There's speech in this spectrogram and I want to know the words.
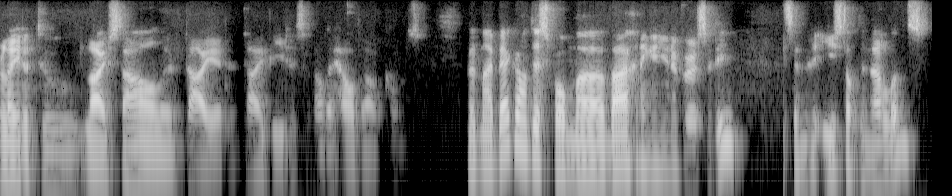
related to lifestyle and diet and diabetes and other health outcomes. But my background is from uh, Wageningen University. It's in the east of the Netherlands,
